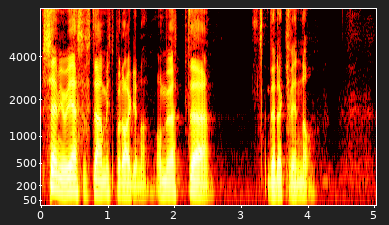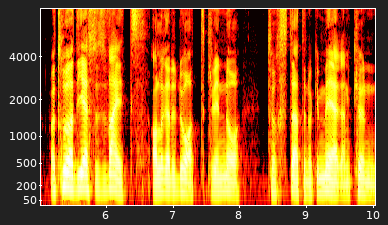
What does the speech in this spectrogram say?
kommer jo Jesus der midt på dagen og møter denne kvinna. Og jeg tror at Jesus vet allerede da at kvinna tørster etter noe mer enn kun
